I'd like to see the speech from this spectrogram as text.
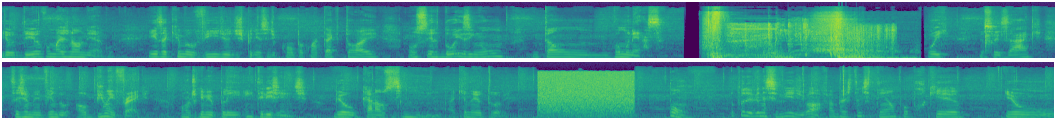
Eu devo, mas não nego. Eis aqui o meu vídeo de experiência de compra com a Tectoy. Vão ser dois em um, então vamos nessa. Oi, eu sou Isaac, seja bem-vindo ao Be My Frag, onde o gameplay é inteligente. Meu canalzinho aqui no YouTube. Bom, eu tô devendo esse vídeo ó, faz bastante tempo porque eu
